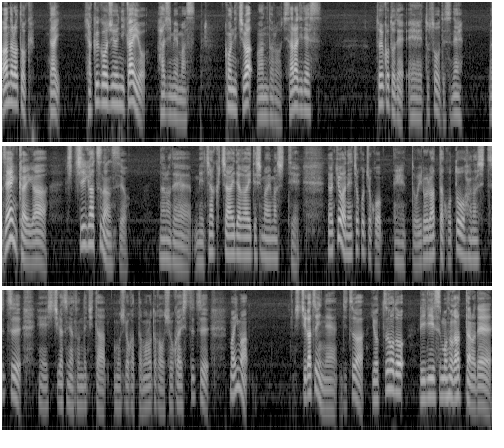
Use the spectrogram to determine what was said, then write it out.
ワンドロートーク第152回を始めます。こんにちはワンドローチサラギです。ということでえっ、ー、とそうですね。前回が7月なんですよ。なのでめちゃくちゃ間が空いてしまいまして。でも今日はねちょこちょこえっ、ー、といろいろあったことを話しつつ、えー、7月に遊んできた面白かったものとかを紹介しつつまあ今7月にね実は4つほどリリースものがあったので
